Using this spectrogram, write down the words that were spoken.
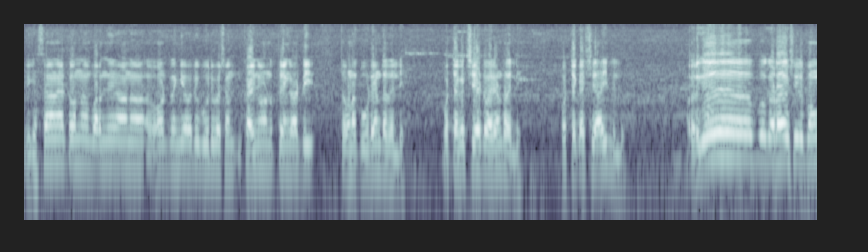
വികസന നേട്ടമെന്ന് പറഞ്ഞ് ആണ് ഓടുന്നെങ്കിൽ ഒരു ഭൂരിപക്ഷം കഴിഞ്ഞ ഓണത്തെയും കാട്ടി തവണ കൂടേണ്ടതല്ലേ? ഒറ്റകക്ഷിയായിട്ട് വരേണ്ടതല്ലേ? ഒറ്റകക്ഷി ആയില്ലല്ലോ അവർക്ക് ഇപ്പോൾ ഘടകകക്ഷിയിൽ ഇപ്പം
